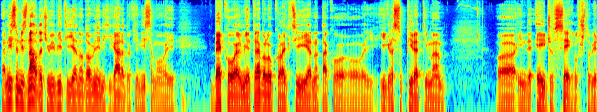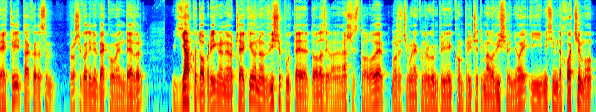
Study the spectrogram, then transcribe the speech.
Pa nisam ni znao da će mi biti jedna od omiljenih igara dok je nisam ovaj, bekovao, jer mi je trebalo u kolekciji jedna tako ovaj, igra sa piratima uh, in the age of sail, što bi rekli, tako da sam prošle godine bekovao Endeavor, jako dobra igra, neočekivana, više puta je dolazila na naše stolove, možda ćemo nekom drugom prilikom pričati malo više o njoj i mislim da hoćemo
